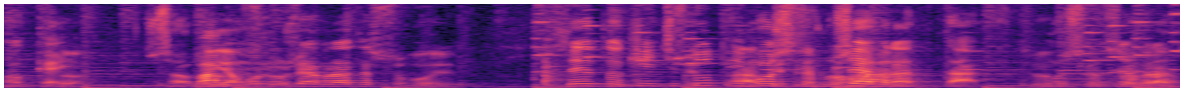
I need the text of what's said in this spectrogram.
Окей. Все. Все, Я можу вже брати з собою. Все докінчи тут і а, можеш після вже програми? брати. Так, Все, можеш після вже брати.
